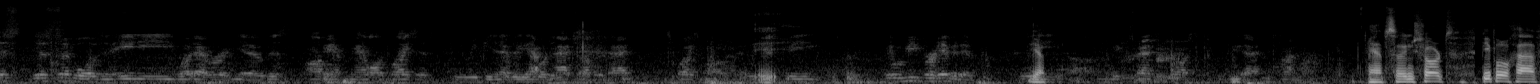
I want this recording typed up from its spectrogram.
this, this symbol is an eighty, whatever, and, you know, this op amp from analog devices. You repeat You know, every we have to match up with that spice model. It would just be, it would be prohibitively, Yep. uh, expensive for us to do that timeline. Yeah, so in short, people have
